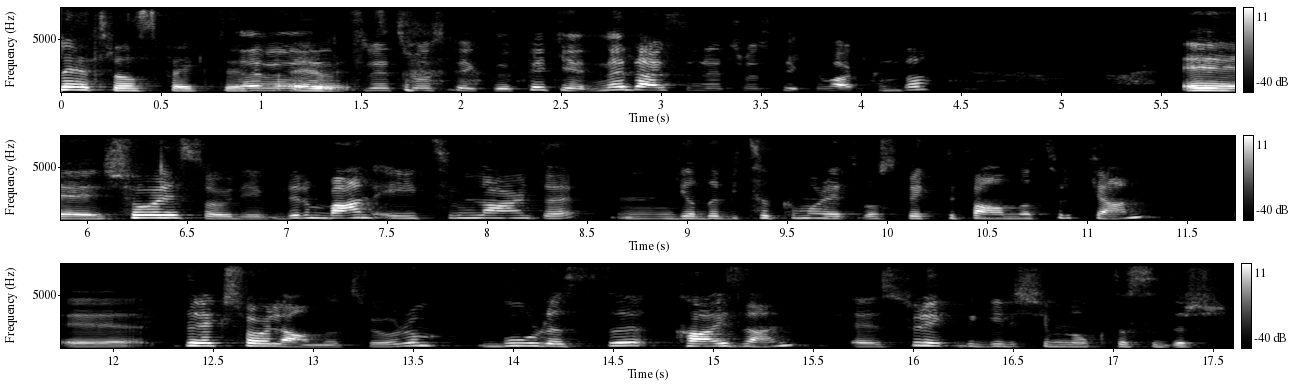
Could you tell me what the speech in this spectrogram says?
Retrospektif. Evet, evet. retrospektif. Peki ne dersin retrospektif hakkında? Ee, şöyle söyleyebilirim. Ben eğitimlerde ya da bir takımı retrospektifi anlatırken e, direkt şöyle anlatıyorum. Burası Kaizen e, sürekli gelişim noktasıdır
